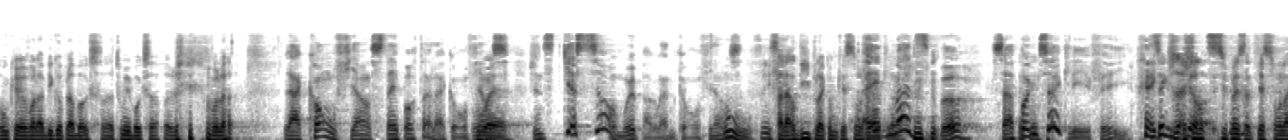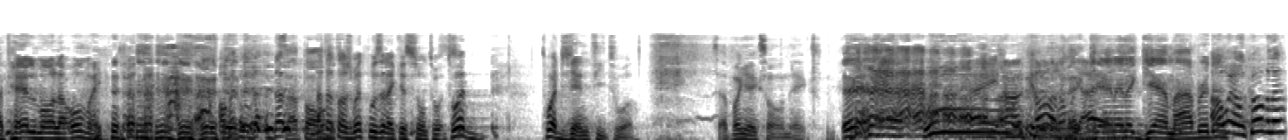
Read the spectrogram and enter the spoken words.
Donc euh, voilà, big up la boxe à tous mes boxeurs. voilà. La confiance, c'est important la confiance. Ouais. J'ai une petite question moi parlant de confiance. Ouh, ça a l'air deep là comme question. là. Madiba, ça pogne ça avec les filles. Tu sais que anticipé cette question-là tellement là. Oh my god. en fait, mais attends, attends, je vais te poser la question. Toi, toi, toi, GNT, toi. Ça pogne avec son ex. Hey, encore Again and again, my brother. Ah ouais, encore là?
